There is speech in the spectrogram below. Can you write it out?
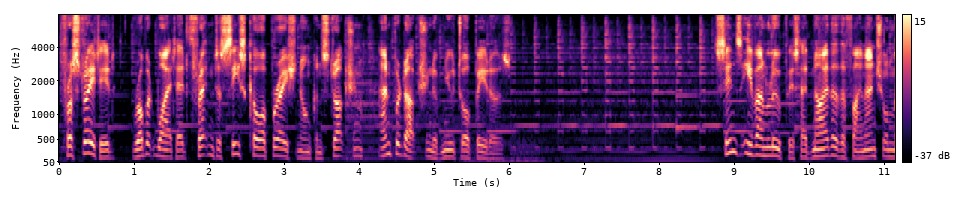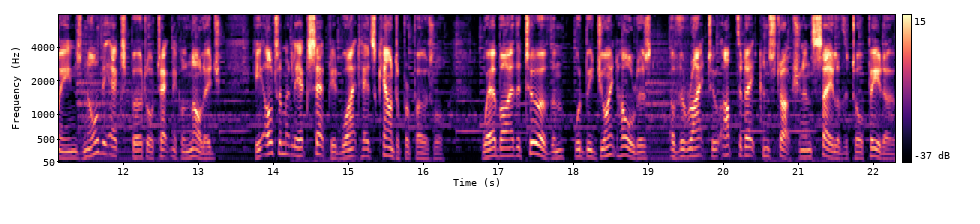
Frustrated, Robert Whitehead threatened to cease cooperation on construction and production of new torpedoes. Since Ivan Lupis had neither the financial means nor the expert or technical knowledge, he ultimately accepted Whitehead's counterproposal, whereby the two of them would be joint holders of the right to up-to-date construction and sale of the torpedo,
